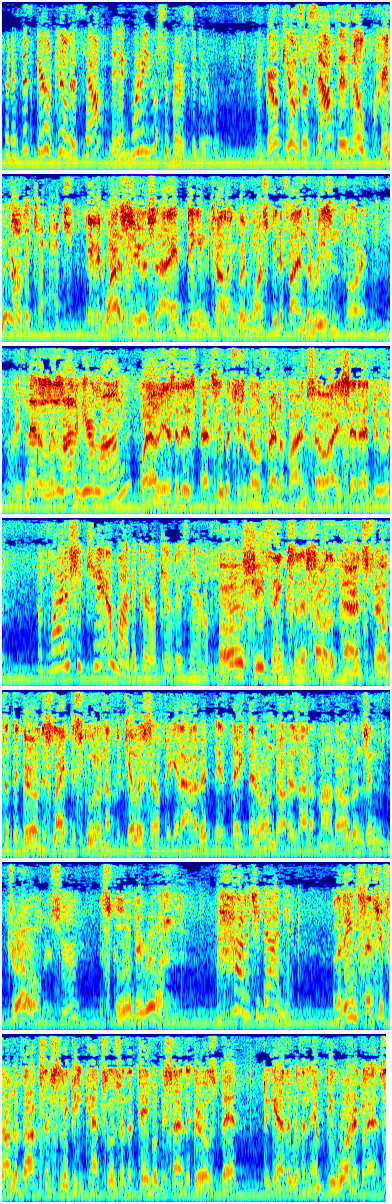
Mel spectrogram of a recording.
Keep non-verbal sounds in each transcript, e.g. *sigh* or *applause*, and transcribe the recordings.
But if this girl killed herself, Nick, what are you supposed to do? When a girl kills herself, there's no criminal to catch. If it was suicide, Dean Collingwood wants me to find the reason for it. Oh, isn't that a little out of your line? Well, yes, it is, Patsy, but she's an old friend of mine, so I said I'd do it. But why does she care why the girl killed herself? Oh, she thinks that if some of the parents felt that the girl disliked the school enough to kill herself to get out of it, they'd take their own daughters out of Mount Albans in droves. Huh? The school would be ruined. How did she die, Nick? The dean said she found a box of sleeping capsules on the table beside the girl's bed, together with an empty water glass.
